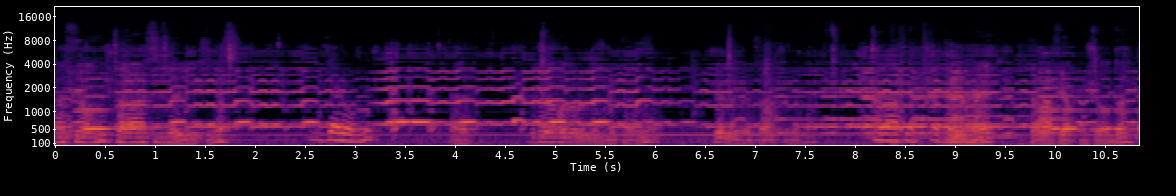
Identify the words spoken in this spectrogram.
Nasıl olmuş? Karar siz vereceksiniz. Güzel olmuş. Evet. Bu tarafa doğru dönün bakalım. Şöyle bir sağ tarafa. Tavaf yaptık. Evet. Tavaf yapmış oldun.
